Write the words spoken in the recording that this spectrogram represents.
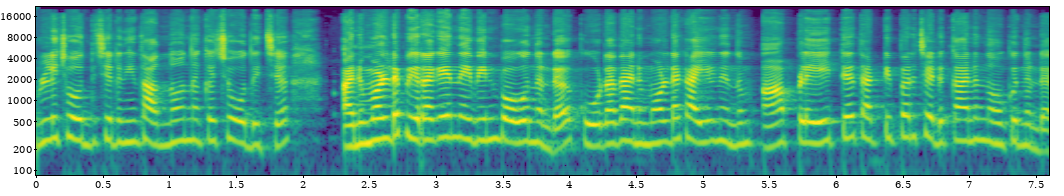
ഉള്ളി ചോദിച്ചിട്ട് നീ തന്നോ എന്നൊക്കെ ചോദിച്ച് അനുമോളുടെ പിറകെ നെവിൻ പോകുന്നുണ്ട്. കൂടാതെ അനുമോളുടെ കയ്യിൽ നിന്നും ആ പ്ലേറ്റ് തട്ടിപ്പറിച്ചെടുക്കാനും നോക്കുന്നുണ്ട്.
